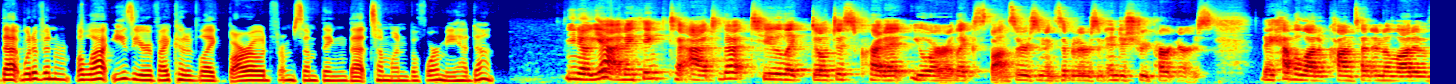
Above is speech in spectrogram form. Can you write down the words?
that would have been a lot easier if I could have like borrowed from something that someone before me had done. You know, yeah, and I think to add to that too, like don't discredit your like sponsors and exhibitors and industry partners. They have a lot of content and a lot of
